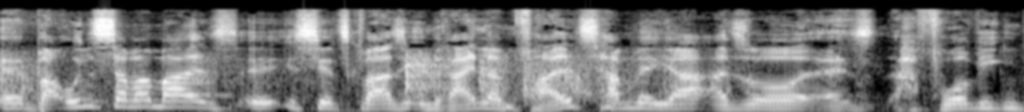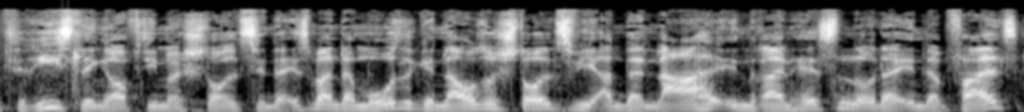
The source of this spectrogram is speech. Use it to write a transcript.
äh, bei uns, sagen wir mal, äh, ist jetzt quasi in Rheinland-Pfalz haben wir ja also äh, vorwiegend Rieslinge, auf die wir stolz sind. Da ist man an der Mosel genauso stolz wie an der Nahe in Rheinhessen oder in der Pfalz.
